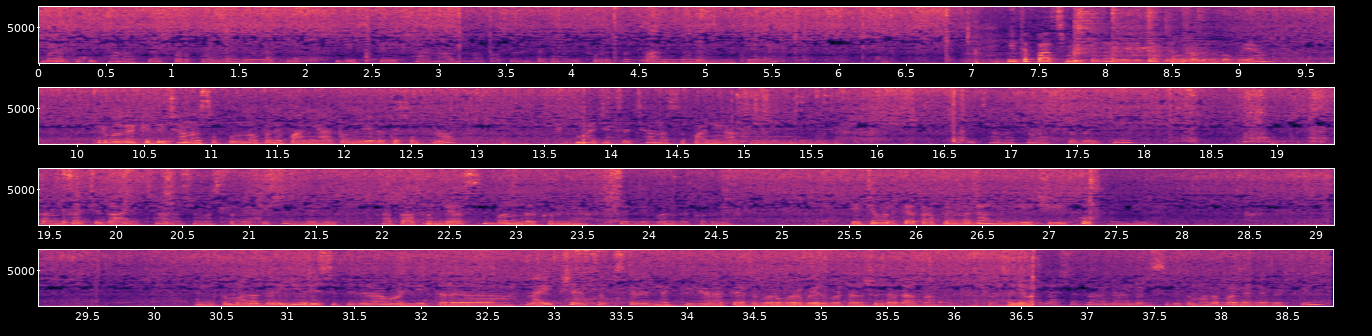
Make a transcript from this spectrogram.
बरं किती छान असं परतून झाल्यावरती दिसते छान. अजून आता आपण त्याच्यामध्ये थोडंसं पाणी घालून घ्यायचं आहे इथं पाच मिनटं झालेली झाकण काढून बघूया. तर बघा किती छान असं पूर्णपणे पाणी आटून गेलं त्याच्यातलं. भाजीचं छान असं पाणी आटून गेलेलं आहे बघा. किती छान असं मस्तपैकी कणसाचे दाणे छान असे मस्तपैकी शिजलेले आहेत. आता आपण गॅस बंद करूया. सगळे बंद करूया. याच्यावरती आता आपल्याला घालून घ्यायची कोथिंबीर. आणि तुम्हाला जर ही रेसिपी जर आवडली तर लाईक शेअर सबस्क्राईब नक्की करा. त्याचबरोबर बेल बटनसुद्धा दाबा. म्हणजे माझ्या अशाच नवीन नवीन रेसिपी तुम्हाला बघायला भेटतील.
